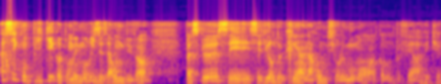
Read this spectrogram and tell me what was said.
assez compliqué quand on mémorise les arômes du vin, parce que c'est dur de créer un arôme sur le moment, hein, comme on peut faire avec, euh,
